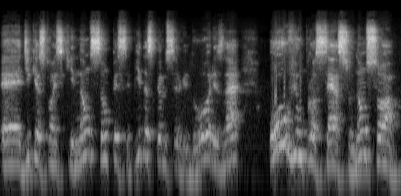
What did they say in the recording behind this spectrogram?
é, de questões que não são percebidas pelos servidores, né? Houve um processo não só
